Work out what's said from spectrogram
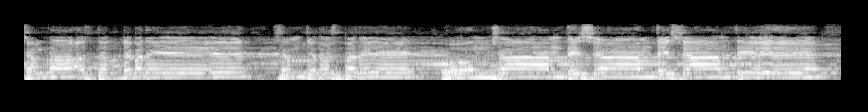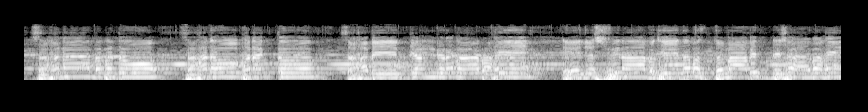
शं न अस्तद्विपदे शं चतुष्पदे ॐ शान्ति शान्ति शान्तिः। सहना भवतु, सहनो भरक्तो, सह वीर्यङ्गरवावहे तेजस्विनामधेतमस्तमा विद्विषावहे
